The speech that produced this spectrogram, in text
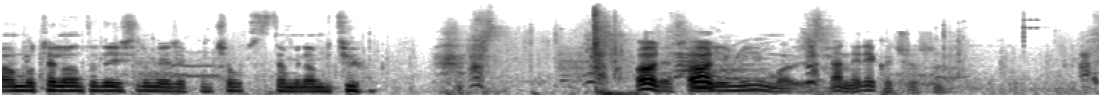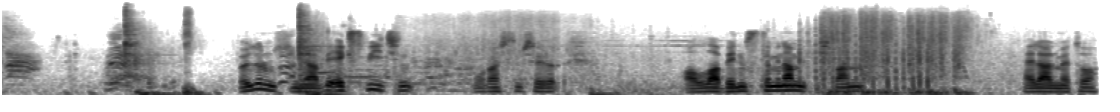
Ben bu talent'ı değiştirmeyecektim. Çabuk stamina bitiyor. Öl, Öl. öl. Yemeğim var ya. Ya nereye kaçıyorsun? Ölür müsün ya? Bir XP için uğraştığım şeyler. Allah benim staminam bitmiş lan. Helal Meto.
